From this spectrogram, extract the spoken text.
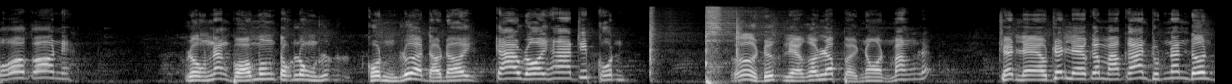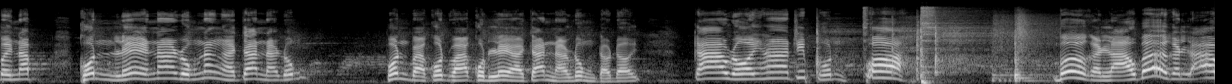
พอก็เนี่ยโรงนั่งพอมึงตกลงคนเรือเต่าเดยเก้าร้อยห้าสิบคน เออดึกแล้วก็รับไปนอนมั่งแล้วเสร็จแล้วเสร็จแล้วกรรมการจุดนั้นเดินไปนับ คนเล่หน้าโรงนั่งอาจารย์นารงพ้นปรากฏว่าคนเล่อาจารย์นารงต่อเดยเก้าร้อยห้าสิบคนว้าเบอร์กันลาวเบอร์กันลาว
